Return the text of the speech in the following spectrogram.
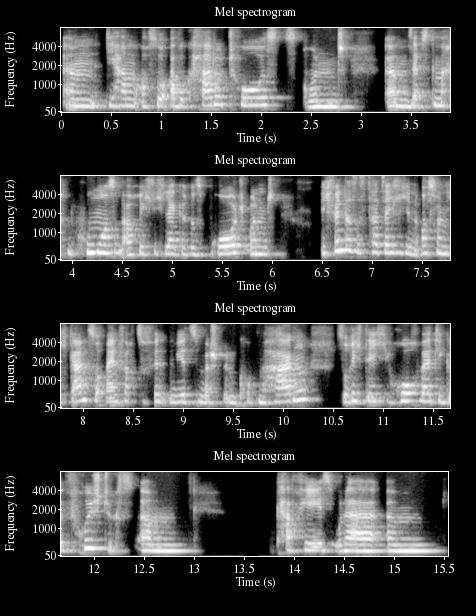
Ähm, die haben auch so Avocado-Toasts und ähm, selbstgemachten Hummus und auch richtig leckeres Brot und ich finde, das ist tatsächlich in Oslo nicht ganz so einfach zu finden wie jetzt zum Beispiel in Kopenhagen. So richtig hochwertige Frühstückscafés ähm, oder ähm,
